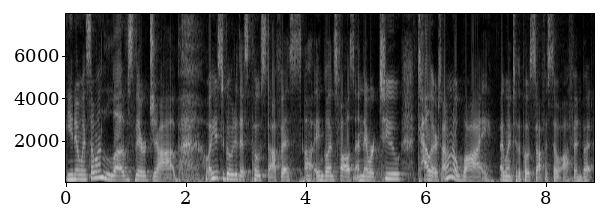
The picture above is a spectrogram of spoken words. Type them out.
You know, when someone loves their job. Well, I used to go to this post office uh, in Glens Falls, and there were two tellers. I don't know why I went to the post office so often, but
